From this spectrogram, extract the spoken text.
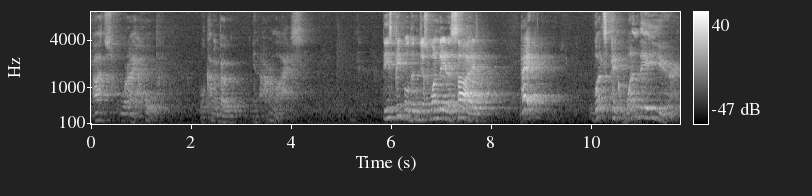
That's what I hope will come about in our lives. These people didn't just one day decide hey, let's pick one day a year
